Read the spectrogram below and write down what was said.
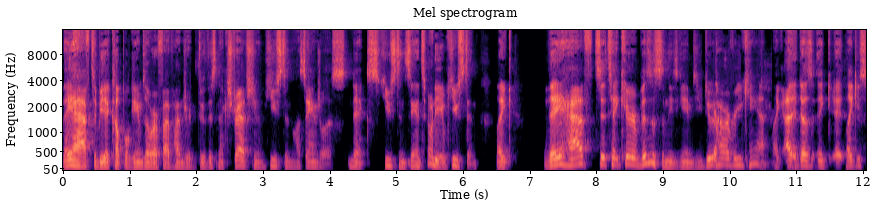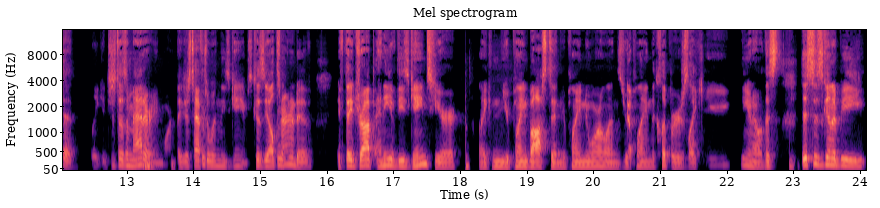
they have to be a couple games over 500 through this next stretch. You know, Houston, Los Angeles, Knicks, Houston, San Antonio, Houston. Like they have to take care of business in these games. You do it however you can. Like it does, it, it, like you said, like it just doesn't matter mm-hmm. anymore. They just have to win these games because the alternative, if they drop any of these games here, like you're playing Boston, you're playing New Orleans, you're yep. playing the Clippers, like you know this this is going to be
